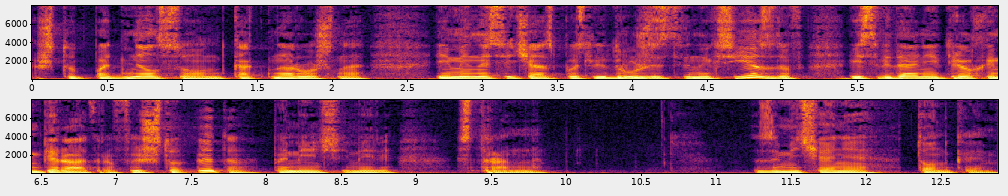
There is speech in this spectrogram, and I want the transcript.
что поднялся он как нарочно именно сейчас, после дружественных съездов и свиданий трех императоров, и что это, по меньшей мере, странно. Замечание тонкое.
